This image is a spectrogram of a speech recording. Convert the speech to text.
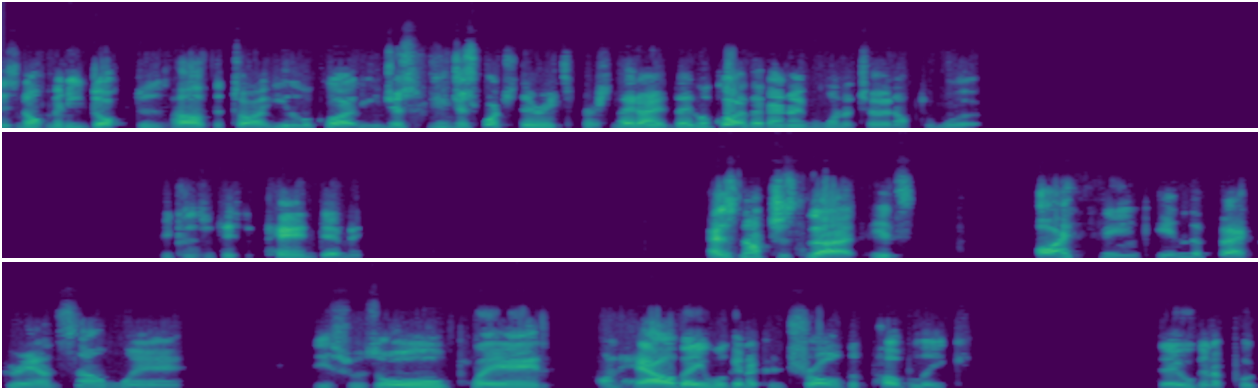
There's not many doctors. Half the time you look like you just you just watch their expression. They don't they look like they don't even want to turn up to work. Because of this pandemic. And it's not just that, it's I think in the background somewhere this was all planned on how they were going to control the public. They were going to put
